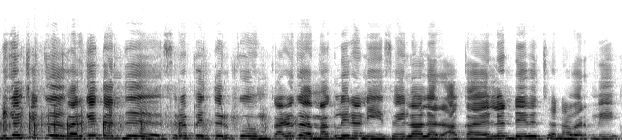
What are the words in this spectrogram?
நிகழ்ச்சிக்கு வருகை தந்து சிறப்பித்திருக்கும் கழக மகளிர் அணி செயலாளர் அக்கா எல்என் டேவிட்சன் அவர்களே.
